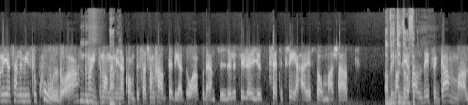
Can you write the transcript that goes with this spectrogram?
Ja, men jag kände mig ju så cool då. Det var ju inte många av mina kompisar som hade det då på den tiden. Nu fyller jag ju 33 här i sommar så att Ja, vet man blir varför? aldrig för gammal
